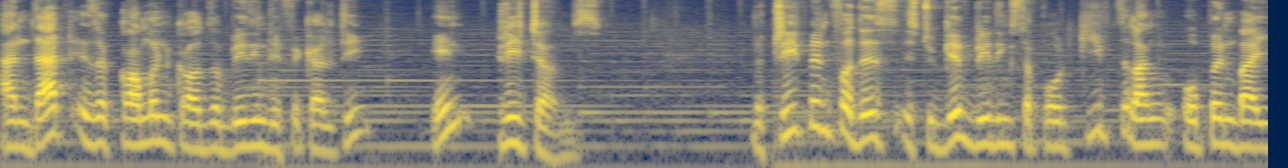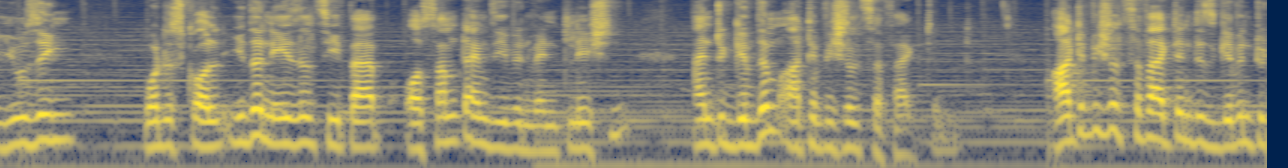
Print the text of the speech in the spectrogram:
And that is a common cause of breathing difficulty in preterms. The treatment for this is to give breathing support, keep the lung open by using what is called either nasal CPAP or sometimes even ventilation, and to give them artificial surfactant. Artificial surfactant is given to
